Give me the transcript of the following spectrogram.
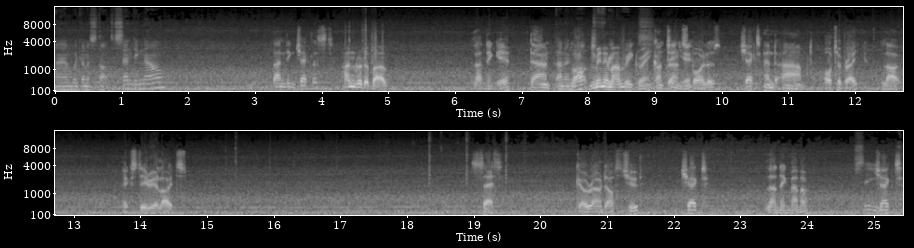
and we're going to start descending now. Landing checklist. 100 above. Landing gear. Down Down and and locked. locked. Minimum. Free, free green. Continue. Ground spoilers. Checked and armed. Auto brake. Low. Exterior lights. Set. Go round altitude. Checked. Landing memo. See. Checked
